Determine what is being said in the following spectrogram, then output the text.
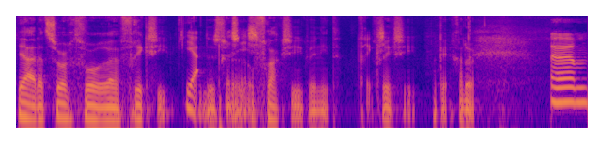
Ja, dat zorgt voor eh, frictie. Ja, dus, precies. of fractie, ik weet niet. Frictie. Frictie. Oké, ga door. Ehm,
